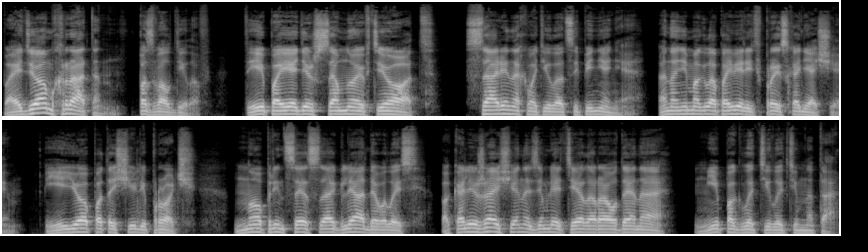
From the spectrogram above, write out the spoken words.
Пойдем, Хратен, позвал Дилов. Ты поедешь со мной в Теот. Сарин охватило оцепенение. Она не могла поверить в происходящее. Ее потащили прочь, но принцесса оглядывалась, пока лежащее на земле тело Раудена не поглотила темнота.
